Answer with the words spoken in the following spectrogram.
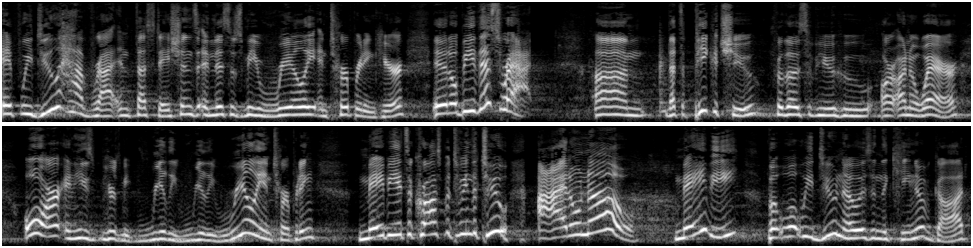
if we do have rat infestations, and this is me really interpreting here, it'll be this rat. Um, that's a Pikachu, for those of you who are unaware. Or, and he's, here's me really, really, really interpreting, maybe it's a cross between the two. I don't know. Maybe. But what we do know is in the kingdom of God,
